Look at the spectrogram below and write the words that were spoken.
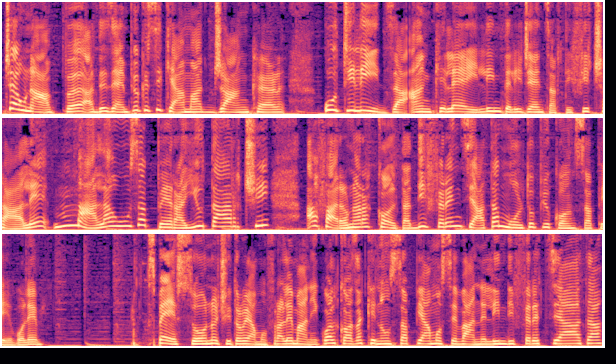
C'è un'app, ad esempio, che si chiama Junker. Utilizza anche lei l'intelligenza artificiale, ma la usa per aiutarci a fare una raccolta differenziata molto più consapevole. Spesso noi ci troviamo fra le mani qualcosa che non sappiamo se va nell'indifferenziata,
